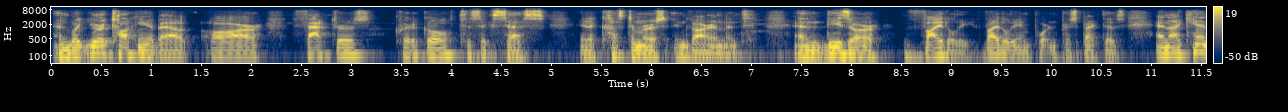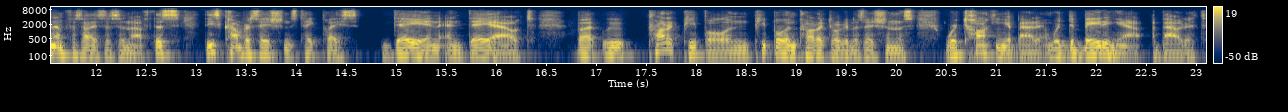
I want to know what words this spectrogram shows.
And what you're talking about are factors critical to success in a customer's environment. And these are vitally, vitally important perspectives. And I can't emphasize this enough. This, these conversations take place day in and day out but we, product people and people in product organizations, we're talking about it and we're debating about it,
